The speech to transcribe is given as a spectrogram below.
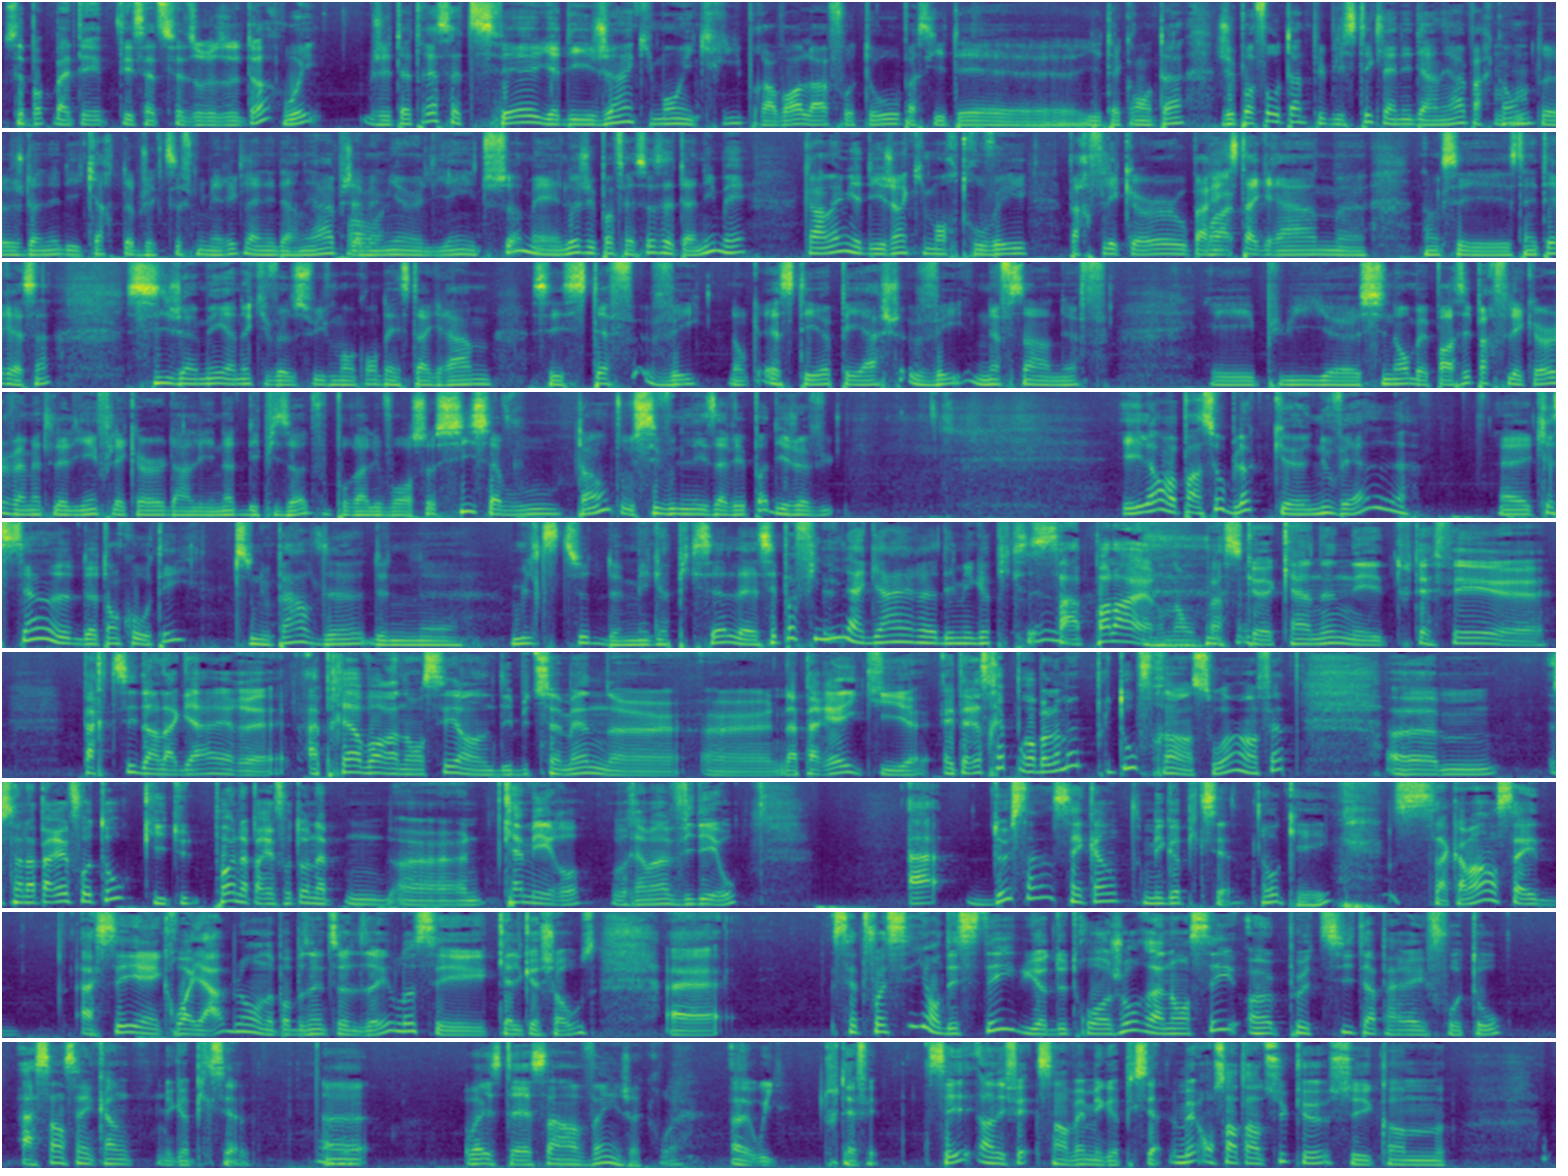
C'est pas. Ben, t'es t'es satisfait du résultat? Oui, j'étais très satisfait. Il y a des gens qui m'ont écrit pour avoir leurs photos parce qu'ils étaient, euh, ils étaient contents. J'ai pas fait autant de publicité que l'année dernière. Par Mhm. contre, euh, je donnais des cartes d'objectifs numériques l'année dernière, puis Ah j'avais ouais. mis un lien et tout ça. Mais là, j'ai pas fait ça cette année. Mais quand même, il y a des gens qui m'ont retrouvé par Flickr ou par Ouais. Instagram. euh, donc, c'est intéressant. Si jamais il y en a qui veulent suivre mon compte Instagram, c'est Steph V. Donc, S-T-E-P-H-V 909. Et puis, euh, sinon, ben, passez par Flickr. Je vais mettre le lien Flickr dans les notes d'épisode. Vous pourrez aller voir ça si ça vous tente ou si vous ne les avez pas déjà vus. Et là, on va passer au bloc euh, nouvelles. Euh, Christian, de ton côté, tu nous parles d'une multitude de mégapixels. Euh, C'est pas fini la guerre des mégapixels? Ça a pas l'air, non, parce que Canon est tout à fait parti dans la guerre euh, après avoir annoncé en début de semaine un, un appareil qui euh, intéresserait probablement plutôt François, en fait. Euh, c'est un appareil photo qui est pas un appareil photo, un, un- une caméra vraiment vidéo à 250 mégapixels. OK. Ça commence à être assez incroyable. là. On n'a pas besoin de se le dire. là. C'est quelque chose. Euh, cette fois-ci, ils ont décidé, il y a 2-3 jours, d'annoncer un petit appareil photo à 150 mégapixels. Euh, ouais, c'était 120, je crois. Euh, oui, tout à fait. C'est en effet 120 mégapixels. Mais on s'entend-tu que c'est comme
